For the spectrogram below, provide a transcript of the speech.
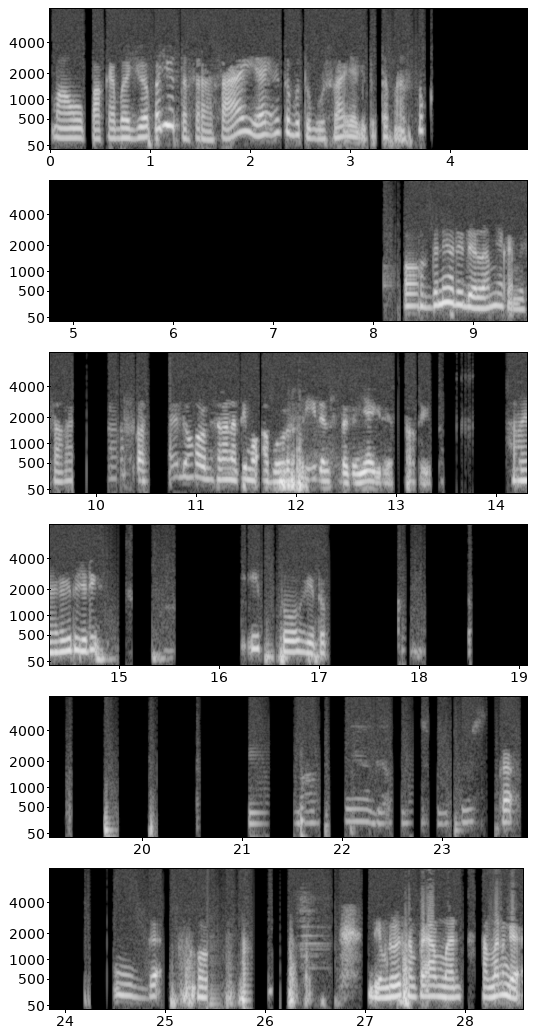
mau pakai baju apa juga terserah saya. Ini tubuh tubuh saya gitu termasuk organ yang ada di dalamnya kayak misalkan saya dong kalau misalkan nanti mau aborsi dan sebagainya gitu seperti itu. Hal yang kayak gitu. Jadi itu gitu. Maaf, agak putus-putus. Kak, enggak diam dulu sampai aman. Aman nggak?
